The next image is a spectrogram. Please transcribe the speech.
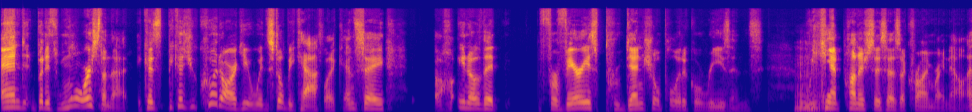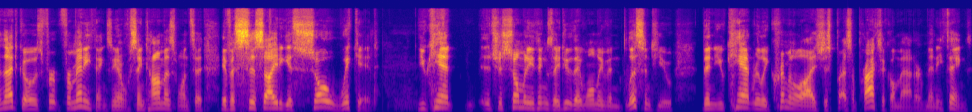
And but it's more worse than that because because you could argue would still be Catholic and say, uh, you know, that for various prudential political reasons, we mm-hmm. can't punish this as a crime right now, and that goes for for many things. You know, Saint Thomas once said, if a society is so wicked you can't it's just so many things they do they won't even listen to you then you can't really criminalize just as a practical matter many things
